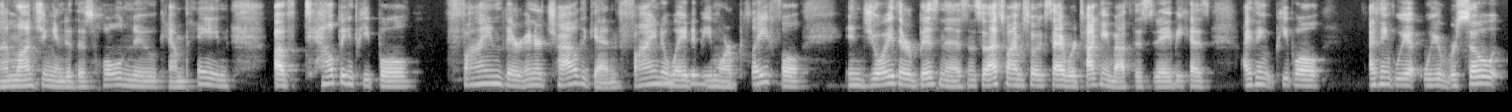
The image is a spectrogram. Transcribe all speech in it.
i'm launching into this whole new campaign of helping people find their inner child again, find a way to be more mm-hmm. playful, enjoy their business. And so that's why I'm so excited we're talking about this today because I think people I think we we were so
